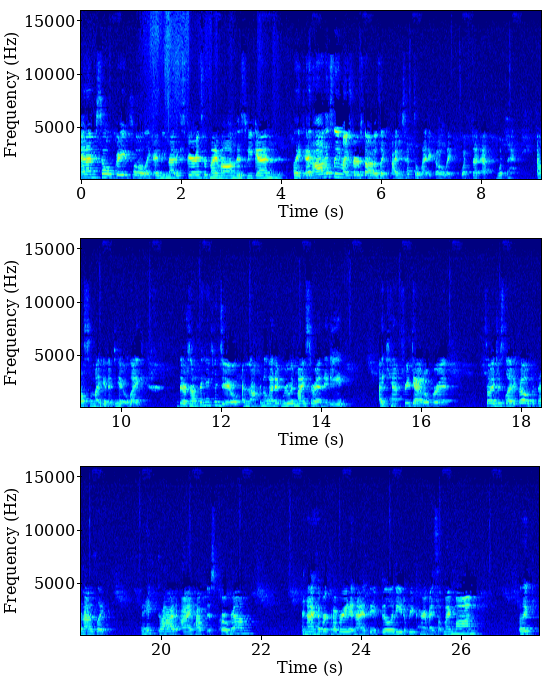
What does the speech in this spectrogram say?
and I'm so grateful. Like, I mean, that experience with my mom this weekend, like, and honestly, my first thought was like, I just have to let it go. Like, what the, what the else am I gonna do? Like, there's nothing I can do. I'm not gonna let it ruin my serenity. I can't freak out over it. So I just let it go. But then I was like, thank God I have this program and I have recovery and I have the ability to reparent myself. My mom, like,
